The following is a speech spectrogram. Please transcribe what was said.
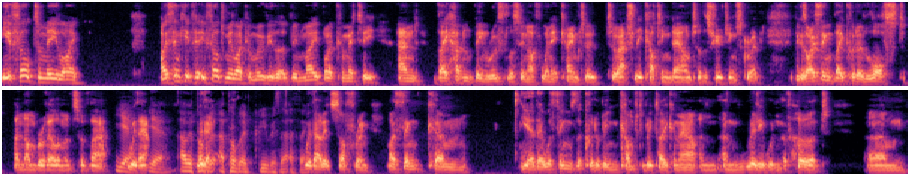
It felt to me like. I think it, it felt to me like a movie that had been made by committee, and they hadn't been ruthless enough when it came to to actually cutting down to the shooting script, because I think they could have lost a number of elements of that yeah, without yeah. I would probably, without- I probably agree with that. I think. without it suffering. I think, um, yeah, there were things that could have been comfortably taken out and, and really wouldn't have hurt um,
